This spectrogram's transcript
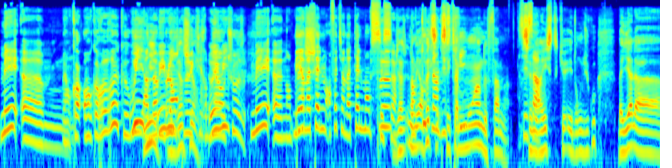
Mais, euh, Mais encore, encore heureux que oui, Oui, un homme oui, blanc bien peut sûr. écrire bien oui. autre chose. mais Mais euh, il y en a tellement, en fait, il y en a tellement peu. Ça. Bien dans non, mais en toute fait, c'est- qu'il y a moins de femmes scénaristes. Que, et donc, du coup, bah, il y a la,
